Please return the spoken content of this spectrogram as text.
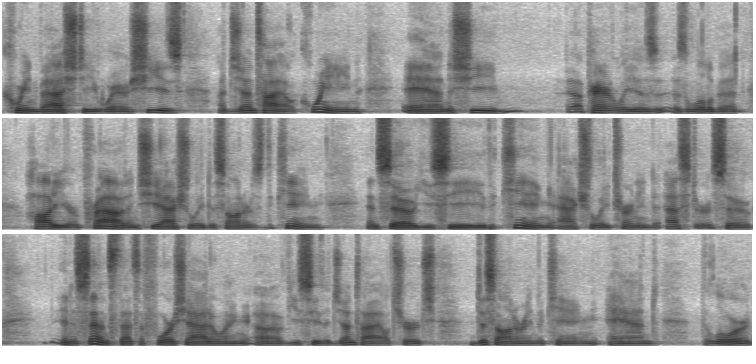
Queen Vashti, where she's a Gentile queen, and she apparently is, is a little bit haughty or proud, and she actually dishonors the king. And so you see the king actually turning to Esther. So, in a sense, that's a foreshadowing of you see the Gentile church dishonoring the king and the Lord,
